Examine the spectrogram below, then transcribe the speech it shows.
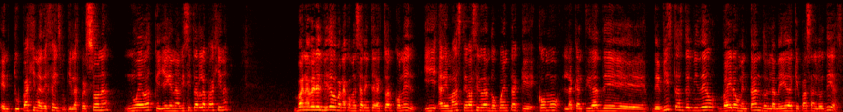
en tu página de Facebook y las personas nuevas que lleguen a visitar la página van a ver el video, van a comenzar a interactuar con él y además te vas a ir dando cuenta que como la cantidad de, de, vistas del video va a ir aumentando en la medida que pasan los días.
